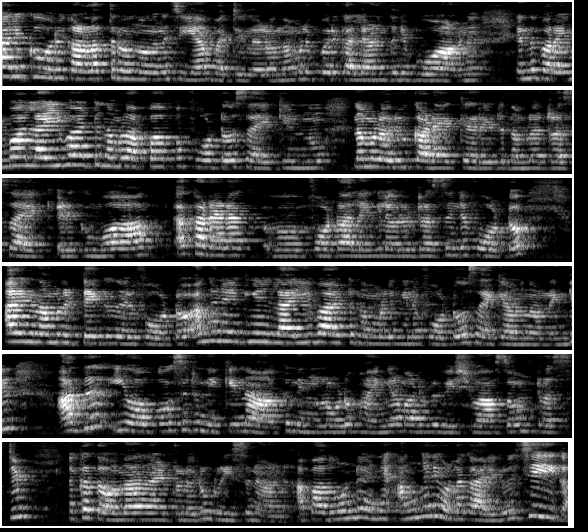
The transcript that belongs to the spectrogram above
ആർക്കും ഒരു കള്ളത്തരമൊന്നും അങ്ങനെ ചെയ്യാൻ പറ്റില്ലല്ലോ. നമ്മളിപ്പോൾ ഒരു കല്യാണത്തിന് പോവാണ് എന്ന് പറയുമ്പോൾ ലൈവായിട്ട് നമ്മൾ അപ്പം അപ്പം ഫോട്ടോസ് അയക്കുന്നു. നമ്മളൊരു കടയിൽ കയറിയിട്ട് നമ്മൾ ഡ്രസ്സ് എടുക്കുമ്പോൾ ആ ആ കടയുടെ ഫോട്ടോ അല്ലെങ്കിൽ ഒരു ഡ്രസ്സിന്റെ ഫോട്ടോ അല്ലെങ്കിൽ നമ്മൾ ഇട്ടേക്കുന്ന ഒരു ഫോട്ടോ അങ്ങനെയൊക്കെ ഇങ്ങനെ ലൈവായിട്ട് നമ്മളിങ്ങനെ ഫോട്ടോസ് അയക്കുകയാണെന്നുണ്ടെങ്കിൽ അത് ഈ ഓപ്പോസിറ്റ് നിൽക്കുന്ന ആൾക്ക് നിങ്ങളോട് ഭയങ്കരമായിട്ടൊരു വിശ്വാസവും ട്രസ്റ്റും ഒക്കെ തോന്നാനായിട്ടുള്ളൊരു റീസൺ ആണ്. അപ്പോൾ അതുകൊണ്ട് തന്നെ അങ്ങനെയുള്ള കാര്യങ്ങൾ ചെയ്യുക.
